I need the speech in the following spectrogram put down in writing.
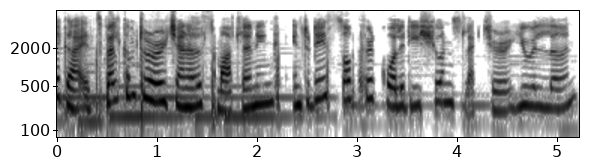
Hi guys, welcome to our channel Smart Learning. In today's software quality assurance lecture, you will learn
